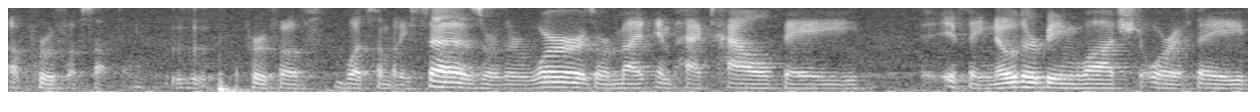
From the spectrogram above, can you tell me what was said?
a proof of something hmm a proof of what somebody says or their words or might impact how they if they know they're being watched or if they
